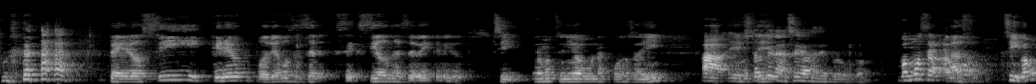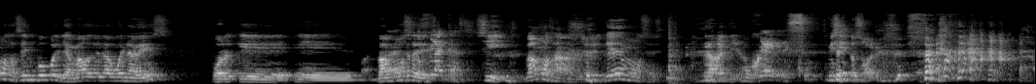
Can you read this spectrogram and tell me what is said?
Pero sí creo que podríamos hacer secciones de 20 minutos. Sí, hemos tenido algunas cosas ahí. Ah, Bastante este, las cebas de producto. vamos a, vamos- Ah, sí, vamos a hacer un poco el llamado de una buena vez, porque eh, vamos a, esas flacas. sí, vamos a, queremos, este, no mentira, Mujeres. me siento solo.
